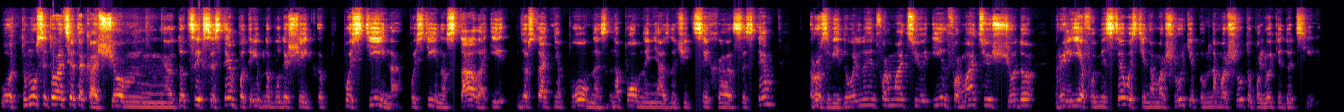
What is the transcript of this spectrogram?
От, тому ситуація така, що до цих систем потрібно буде ще й е, постійна, постійно стала і достатньо повне наповнення значить, цих е, систем розвідувальною інформацією і інформацією щодо рельєфу місцевості на маршруті на маршруту польоті до цілі.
